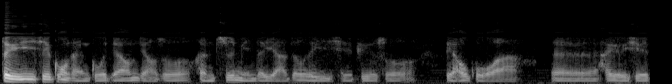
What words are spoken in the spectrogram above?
对于一些共产国家，我们讲说很知名的亚洲的一些，譬如说辽国啊。呃，还有一些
